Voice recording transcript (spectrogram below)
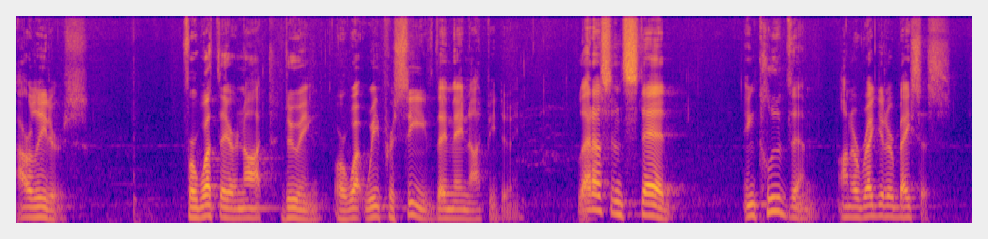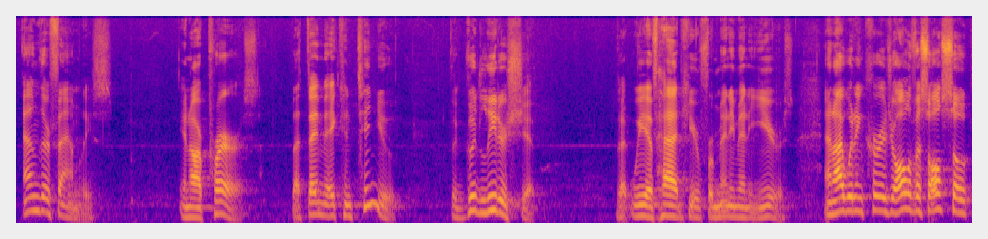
our leaders for what they are not doing or what we perceive they may not be doing. Let us instead include them on a regular basis and their families in our prayers that they may continue the good leadership that we have had here for many, many years. And I would encourage all of us also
